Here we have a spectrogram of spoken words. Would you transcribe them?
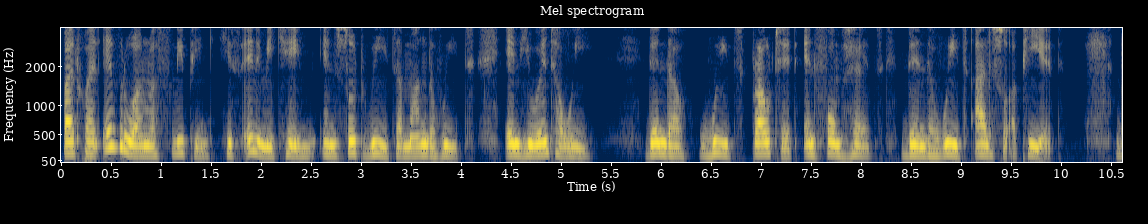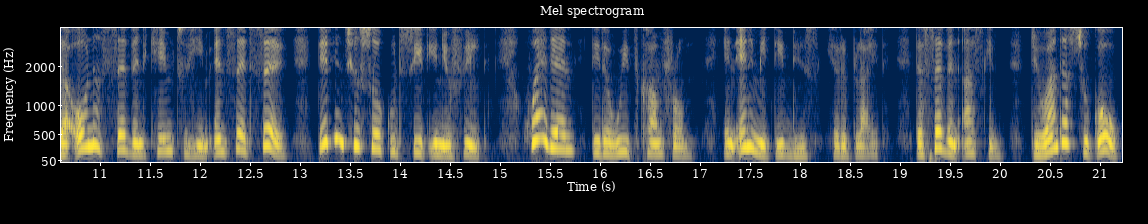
But while everyone was sleeping, his enemy came and sowed weeds among the wheat, and he went away. Then the weeds sprouted and formed heads. Then the weeds also appeared. The owner's servant came to him and said, Sir, didn't you sow good seed in your field? Where then did the weeds come from? An enemy did this, he replied. The servant asked him, Do you want us to go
